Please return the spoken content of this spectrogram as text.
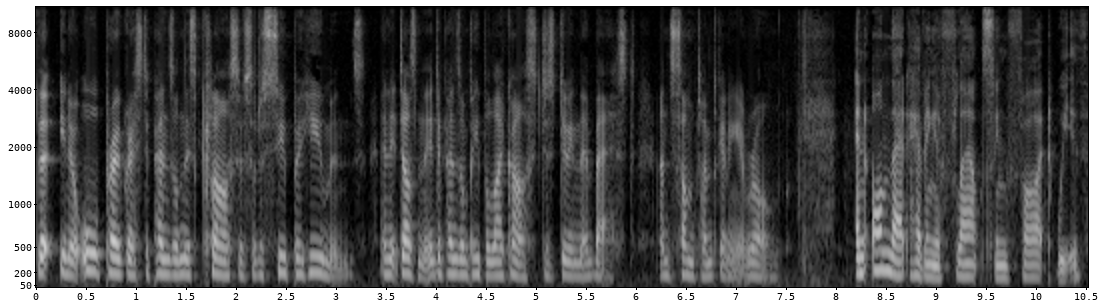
that, you know, all progress depends on this class of sort of superhumans. And it doesn't. It depends on people like us just doing their best and sometimes getting it wrong. And on that, having a flouncing fight with,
